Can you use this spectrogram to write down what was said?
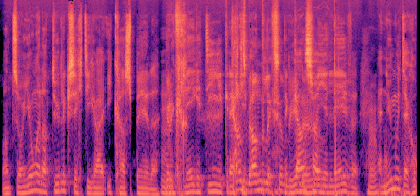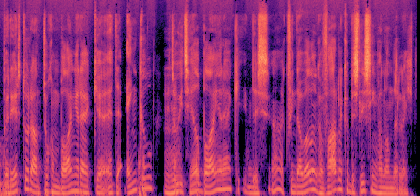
Want zo'n jongen natuurlijk zegt hij, ga, ik ga spelen. Ja. 19, je krijgt Kans je- zijn de kans van je leven. Ja. En nu moet hij geopereerd worden aan toch een belangrijke... hè, De enkel, Mhm. toch iets heel belangrijk. Dus ja, ik vind dat wel een gevaarlijke beslissing van Anderlecht.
